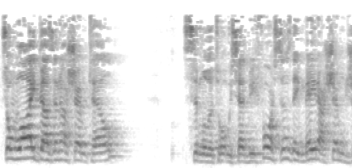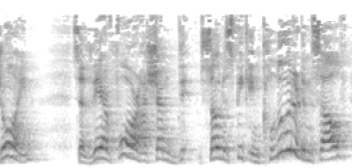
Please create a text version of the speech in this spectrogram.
So why doesn't Hashem tell? Similar to what we said before, since they made Hashem join, so therefore Hashem, so to speak, included himself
